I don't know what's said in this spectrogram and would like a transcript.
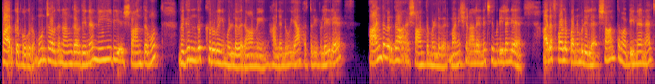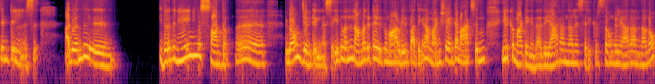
பார்க்க போகிறோம். மூன்றாவது நான்காவது என்ன? நீடிய சாந்தமும் மிகுந்த கிருவையும் உள்ளவர். ஆமேன். ஹலலூயா கத்துரை பிள்ளைகளே ஆண்டவர் தான் சாந்தம் உள்ளவர். மனுஷனால என்ன செய்ய முடியலங்க? அதை ஃபாலோ பண்ண முடியல. சாந்தம் அப்படின்னா ஜென்டில்னஸ் அது வந்து இது வந்து நீண்ட சாந்தம். லாங் ஜென்டில்னஸ் இது வந்து நம்மகிட்ட இருக்குமா அப்படின்னு பார்த்தீங்கன்னா மனுஷன்கிட்ட மேக்சிமம் இருக்க மாட்டேங்குது. அது யாராக இருந்தாலும் சரி கிறிஸ்தவங்கள் யாராக இருந்தாலும்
